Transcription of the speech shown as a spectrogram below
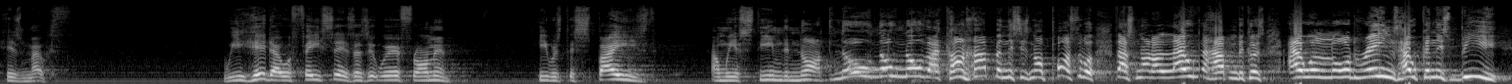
his mouth. We hid our faces, as it were, from him. He was despised and we esteemed him not. No, no, no, that can't happen. This is not possible. That's not allowed to happen because our Lord reigns. How can this be?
